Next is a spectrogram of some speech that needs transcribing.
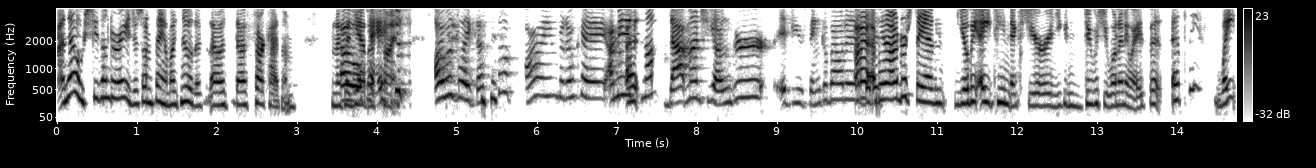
I know she's underage. That's what I'm saying. I'm like, no, that, that was that was sarcasm. And I said, Oh, yeah, that's fine. I was like, that's not fine, but okay. I mean, I- it's not that much younger if you think about it. I, I mean, I understand you'll be 18 next year and you can do what you want anyways, but at least wait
